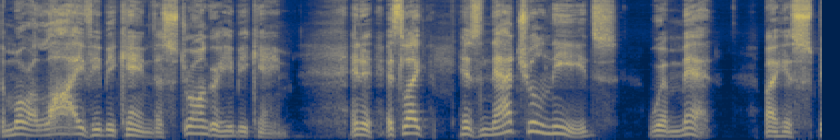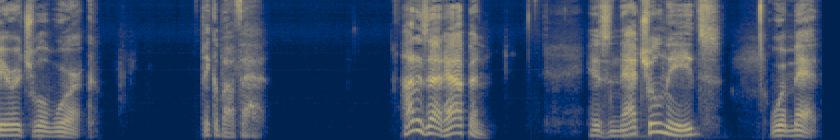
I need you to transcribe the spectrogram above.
the more alive he became, the stronger he became. And it, it's like his natural needs were met by his spiritual work. Think about that. How does that happen? His natural needs were met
